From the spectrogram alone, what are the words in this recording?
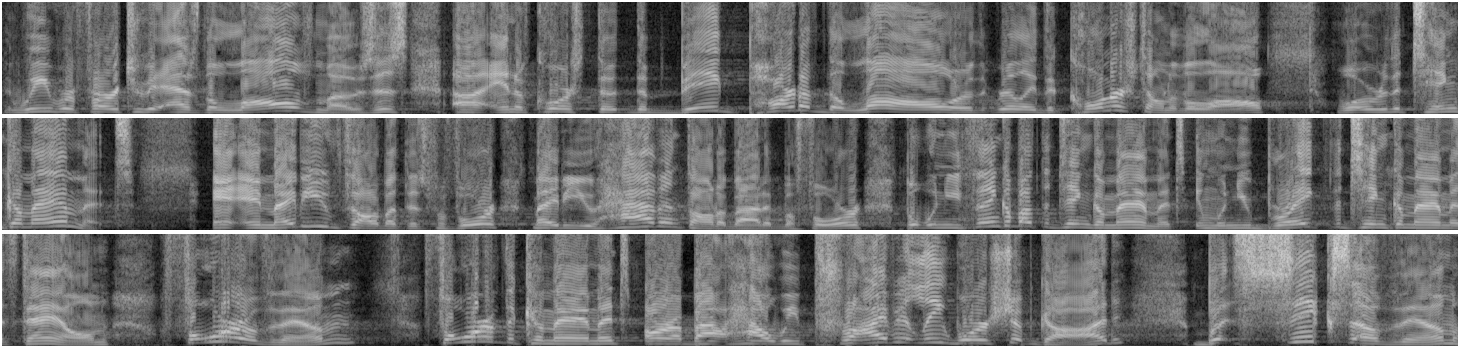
We refer to it as the law of Moses. Uh, and of course, the, the big part of the law, or really the cornerstone of the law, were the Ten Commandments. And, and, maybe you've thought about this before, maybe you haven't thought about it before, but when you think about the Ten Commandments and when you break the Ten Commandments down, four of them, four of the commandments are about how we privately worship God, but six of them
